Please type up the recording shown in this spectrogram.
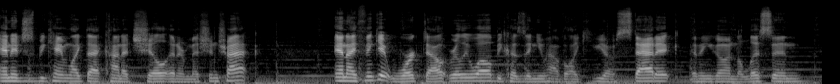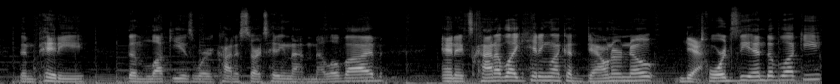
And it just became like that kind of chill intermission track. And I think it worked out really well because then you have like you know static, and then you go into listen, then pity, then lucky is where it kind of starts hitting that mellow vibe, and it's kind of like hitting like a downer note Yeah. towards the end of lucky.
